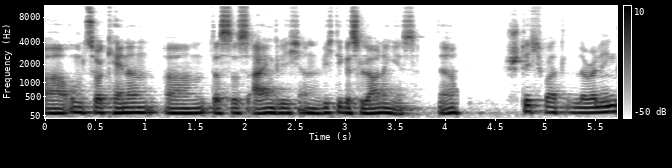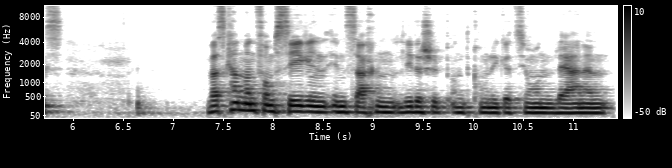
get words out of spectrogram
äh, um zu erkennen, äh, dass das eigentlich ein wichtiges Learning ist. Ja. Stichwort Learnings. Was kann man vom Segeln in Sachen Leadership und Kommunikation lernen?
